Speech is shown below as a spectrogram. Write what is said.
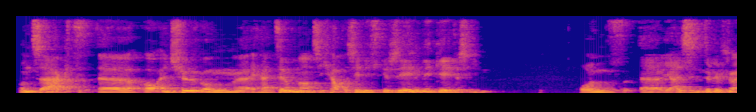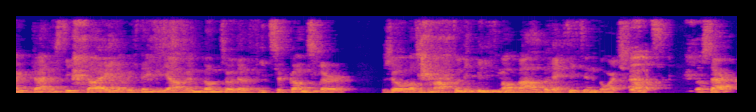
und sagt, äh, oh Entschuldigung, äh, Herr Timmermans, ich habe Sie nicht gesehen, wie geht es Ihnen? Und äh, ja, es ist natürlich nur ein kleines Detail, aber ich denke, ja, wenn dann so der Vizekanzler sowas macht und ich bin nicht mal wahlberechtigt in Deutschland, das sagt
